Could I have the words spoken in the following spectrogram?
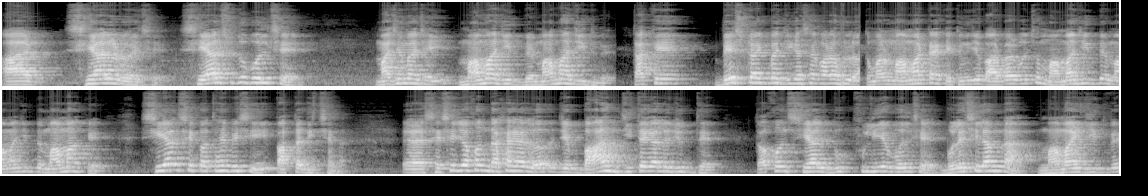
আর শেয়ালও রয়েছে। শেয়াল শুধু বলছে, মাঝে মাঝেই মামা জিতবে মামা জিতবে। তাকে বেশ কয়েকবার জিজ্ঞাসা করা হলো, তোমার মামাটাকে? তুমি যে বারবার বলছো, মামা জিতবে মামা জিতবে, মামাকে? শিয়াল সে কথায় বেশি পাত্তা দিচ্ছে না। শেষে যখন দেখা গেল যে বাঘ জিতে গেল যুদ্ধে, তখন শিয়াল বুক ফুলিয়ে বলছে, বলেছিলাম না, মামাই জিতবে।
